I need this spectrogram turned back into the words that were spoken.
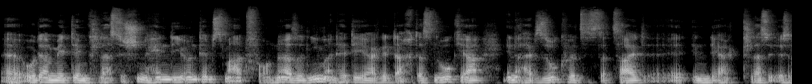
Äh, oder mit dem klassischen Handy und dem Smartphone. Ne? Also niemand hätte ja gedacht, dass Nokia innerhalb so kürzester Zeit äh, in der Klasse, ich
